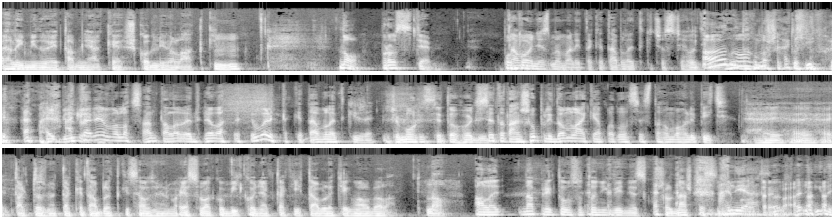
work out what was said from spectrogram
eliminuje tam nejaké škodlivé látky. Mm-hmm. No, proste, potom... Na vojne sme mali také tabletky, čo ste hodili. Áno, no, však to aj A to nebolo santalové dreva, to boli také tabletky, že... Že mohli ste to hodiť. Ste to tam šupli do mláky a potom ste z toho mohli piť. Hej, hej, hej. Tak to sme také tabletky samozrejme. Ja som ako výkoniak takých tabletiek mal veľa. No. Ale napriek tomu som to nikdy neskúšal. Našťastie nebolo ja treba. Som to nikdy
